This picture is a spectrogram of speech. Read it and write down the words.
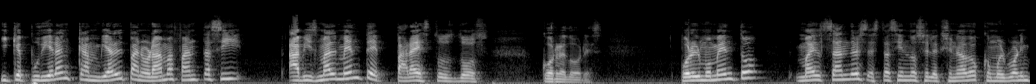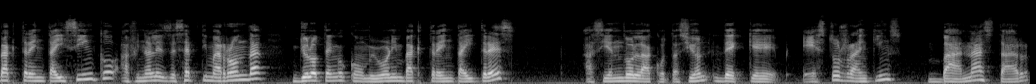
y que pudieran cambiar el panorama fantasy abismalmente para estos dos corredores. Por el momento, Miles Sanders está siendo seleccionado como el running back 35 a finales de séptima ronda. Yo lo tengo como mi running back 33 haciendo la acotación de que estos rankings van a estar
